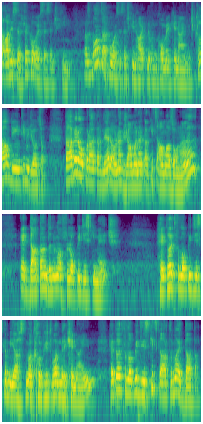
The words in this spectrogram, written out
տալիս ես, չէ՞ քո SSH key-ին։ Բայց ո՞նց է քո SSH key-ին հայտնվում քո մեքենայի մեջ։ Cloud init-ի միջոցով։ Տարբեր օպերատորներ, օրինակ ժամանակակից Amazon-ը, այդ դատան դնում է floppy disk-ի մեջ, հետո այդ floppy disk-ը միացնում է քո վիրտուալ մեքենային, հետո այդ floppy disk-ից կարդում է այդ դատան։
